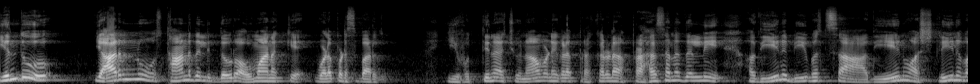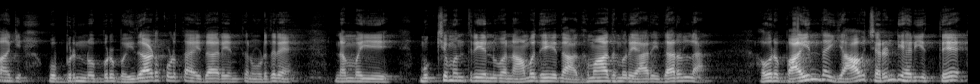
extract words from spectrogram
ಎಂದು ಯಾರನ್ನೂ ಸ್ಥಾನದಲ್ಲಿದ್ದವರು ಅವಮಾನಕ್ಕೆ ಒಳಪಡಿಸಬಾರದು. ಈ ಹೊತ್ತಿನ ಚುನಾವಣೆಗಳ ಪ್ರಕರಣ ಪ್ರಹಸನದಲ್ಲಿ ಅದೇನು ಬೀಭತ್ಸ, ಅದೇನು ಅಶ್ಲೀಲವಾಗಿ ಒಬ್ಬರನ್ನೊಬ್ಬರು ಬೈದಾಡಿಕೊಳ್ತಾ ಇದ್ದಾರೆ ಅಂತ ನೋಡಿದ್ರೆ ನಮ್ಮ ಈ ಮುಖ್ಯಮಂತ್ರಿ ಎನ್ನುವ ನಾಮಧೇಯದ ಅಧಮಾಧಮರು ಯಾರು ಇದ್ದಾರಲ್ಲ ಅವರ ಬಾಯಿಂದ ಯಾವ ಚರಂಡಿ ಹರಿಯುತ್ತೆ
